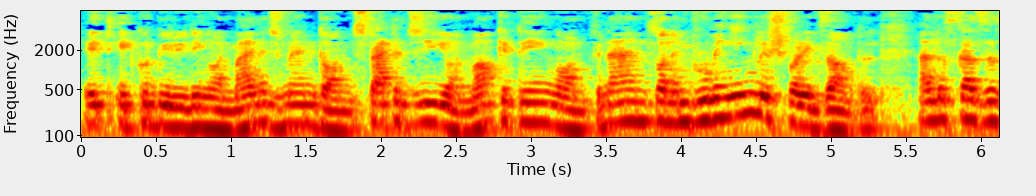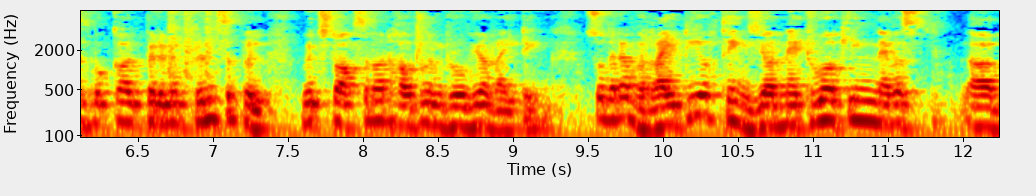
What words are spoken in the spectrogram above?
It, it could be reading on management, on strategy, on marketing, on finance, on improving English, for example. I'll discuss this book called Pyramid Principle, which talks about how to improve your writing. So there are a variety of things. Your networking, never uh,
